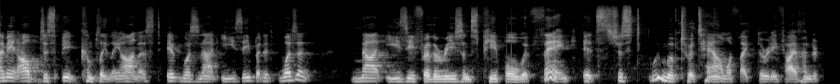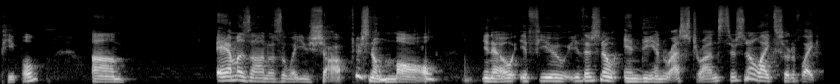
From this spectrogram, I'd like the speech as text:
I mean, I'll just be completely honest, it was not easy, but it wasn't not easy for the reasons people would think. It's just we moved to a town with like 3,500 people. Um, Amazon was the way you shop. There's no mall. You know, if you there's no Indian restaurants. There's no like sort of like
